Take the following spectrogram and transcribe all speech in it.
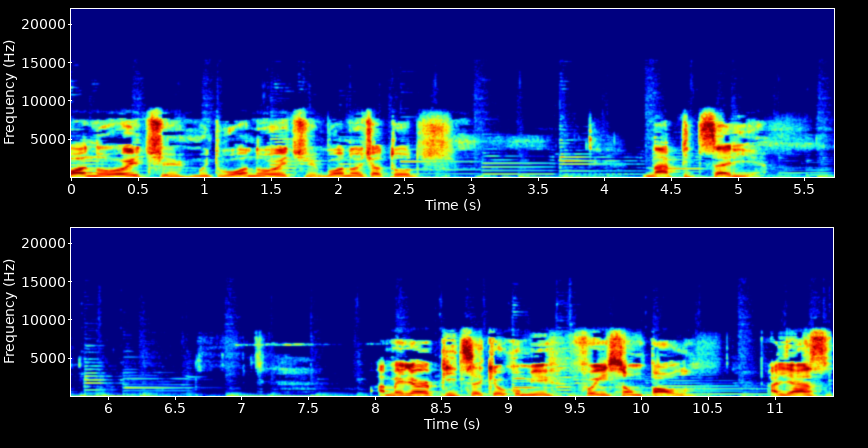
Boa noite, muito boa noite, boa noite a todos. Na pizzaria. A melhor pizza que eu comi foi em São Paulo. Aliás,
